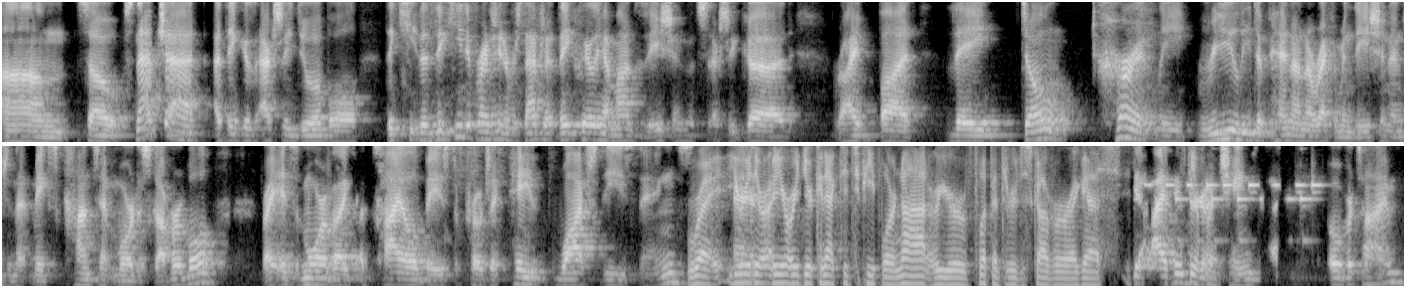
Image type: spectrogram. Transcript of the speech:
Um, so Snapchat, I think, is actually doable. The key the, the key differentiator for Snapchat, they clearly have monetization that's actually good, right? But they don't currently really depend on a recommendation engine that makes content more discoverable. Right, it's more of like a tile-based approach. Like, hey, watch these things. right. You're and- either you're either connected to people or not, or you're flipping through Discover. I guess. It's, yeah, I think they're going to change that over time,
